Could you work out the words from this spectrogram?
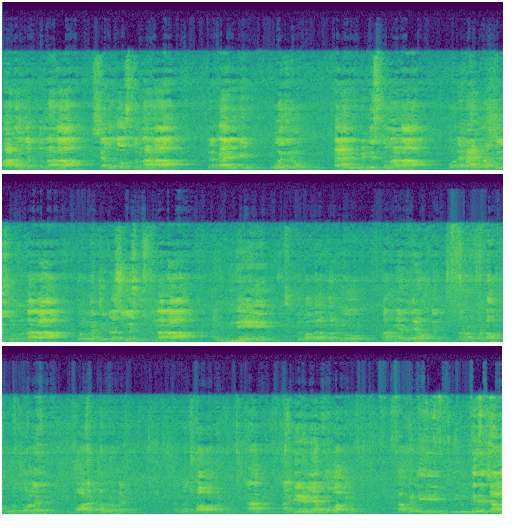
పాఠం చెప్తున్నాడా సెల చూస్తున్నాడా పిల్లకాయలకి భోజనం టైంకి పెట్టిస్తున్నాడా వాళ్ళు మనం ఎవరు చూడలేదు వాడక పనులు ఉంటాయి అది మర్చిపోబాకండి ఆ? అదేనే నేర్చుకోబాకండి కాబట్టి ఈ వృత్తి అనేది చాలా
